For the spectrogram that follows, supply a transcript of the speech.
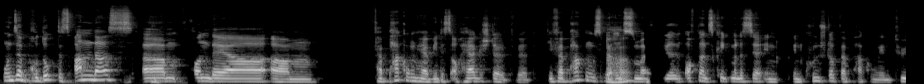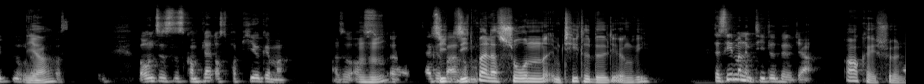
Unser Produkt ist anders ähm, von der ähm, Verpackung her, wie das auch hergestellt wird. Die Verpackung ist bei Aha. uns zum Beispiel, oftmals kriegt man das ja in, in Kunststoffverpackungen, in Tüten oder ja. was. Bei uns ist es komplett aus Papier gemacht. Also aus mhm. äh, sieht, sieht man das schon im Titelbild irgendwie? Das sieht man im Titelbild, ja. Okay, schön.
